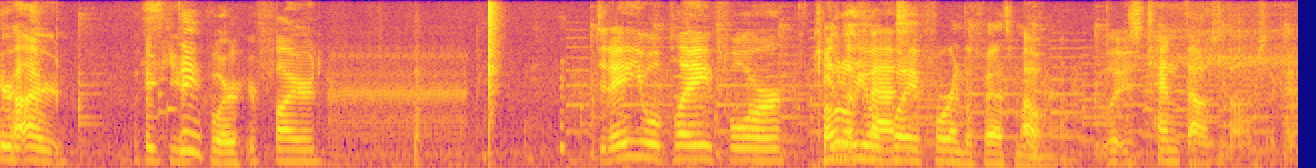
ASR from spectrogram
You're hired. Thank you. Stapler. You're fired. Today you will play for. Total the you will play for in the fast money Oh. round. Is ten thousand dollars? Okay.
